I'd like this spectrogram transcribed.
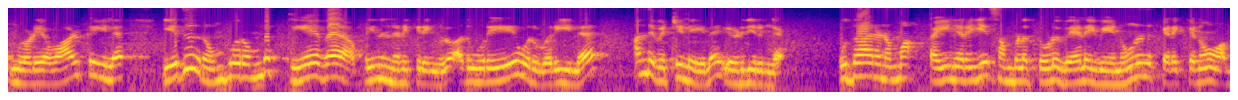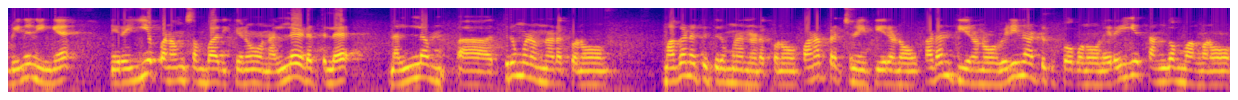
உங்களுடைய வாழ்க்கையில் எது ரொம்ப ரொம்ப தேவை அப்படின்னு நினைக்கிறீங்களோ அது ஒரே ஒரு வரியில் அந்த வெற்றிலையில் எழுதிருங்க. உதாரணமாக கை நிறைய சம்பளத்தோடு வேலை வேணும்னு கிடைக்கணும் அப்படின்னு நீங்கள் நிறைய பணம் சம்பாதிக்கணும் நல்ல இடத்துல நல்ல திருமணம் நடக்கணும் மகனுக்கு திருமணம் நடக்கணும் பணப்பிரச்சனை தீரணும் கடன் தீரணும் வெளிநாட்டுக்கு போகணும் நிறைய தங்கம் வாங்கணும்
